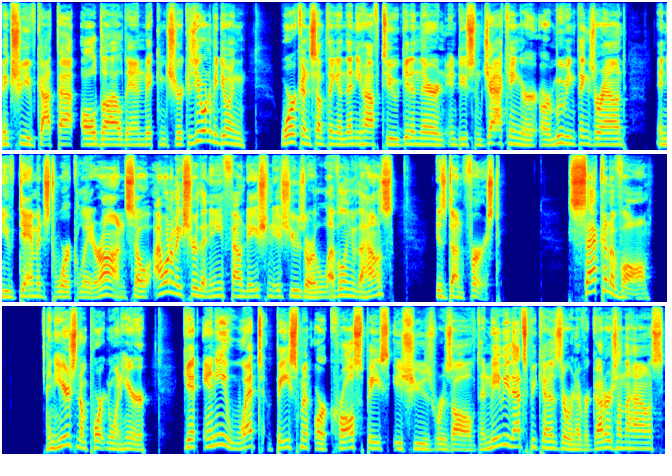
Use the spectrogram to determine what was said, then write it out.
Make sure you've got that all dialed in, making sure, because you don't want to be doing work on something and then you have to get in there and, and do some jacking or, or moving things around and you've damaged work later on. So I want to make sure that any foundation issues or leveling of the house is done first. Second of all, and here's an important one here get any wet basement or crawl space issues resolved. And maybe that's because there were never gutters on the house.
